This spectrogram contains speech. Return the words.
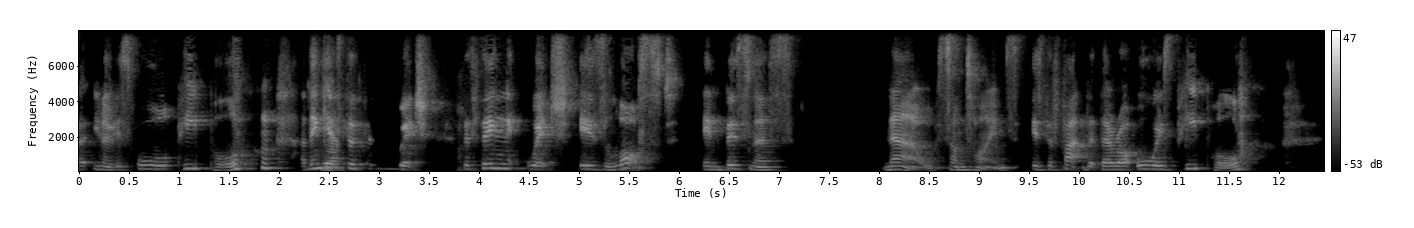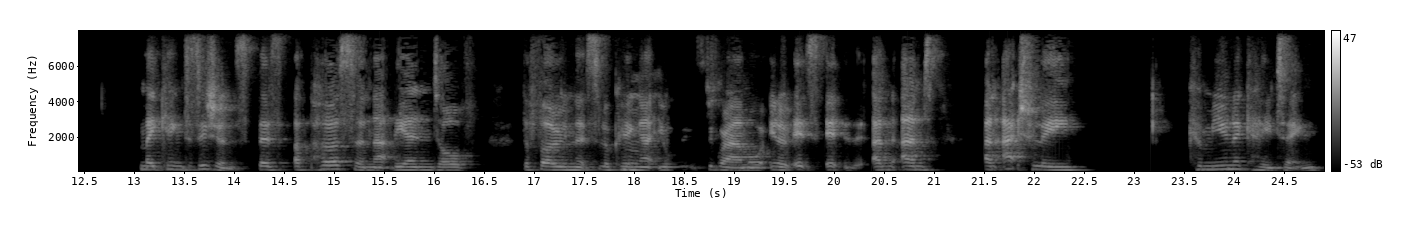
uh, you know, it's all people. I think yeah. it's the thing which the thing which is lost in business now sometimes is the fact that there are always people making decisions there's a person at the end of the phone that's looking mm. at your instagram or you know it's it and and and actually communicating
